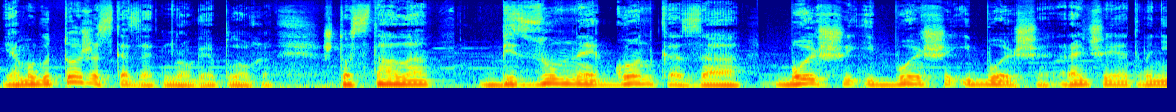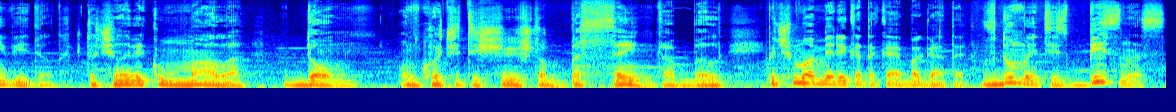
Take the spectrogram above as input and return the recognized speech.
Я могу тоже сказать многое плохо, что стала безумная гонка за больше и больше и больше. Раньше я этого не видел. Что человеку мало дом. Он хочет еще и чтобы бассейн там был. Почему Америка такая богатая? Вдумайтесь, бизнес,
